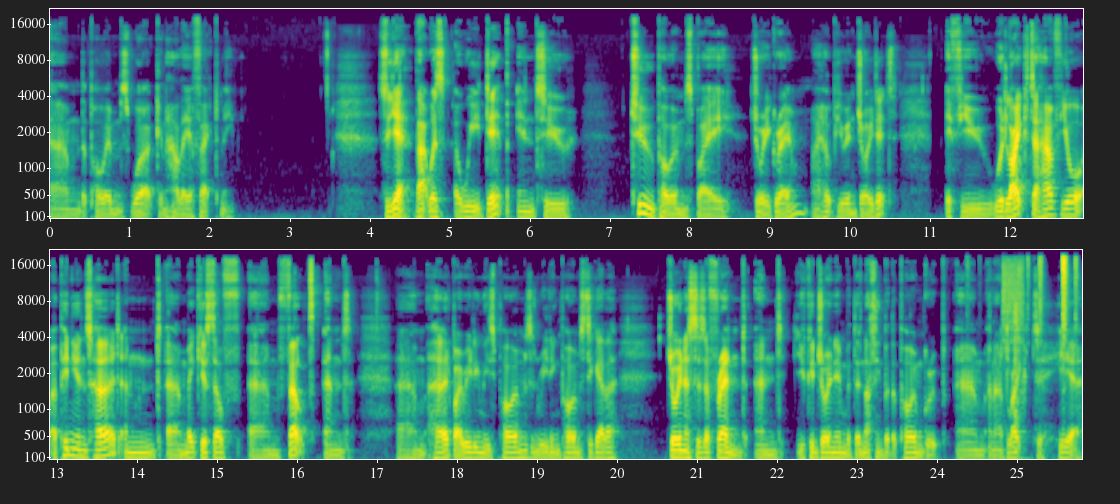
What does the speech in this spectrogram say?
um, the poems work and how they affect me. So yeah, that was a wee dip into two poems by Jorie Graham. I hope you enjoyed it. If you would like to have your opinions heard and um, make yourself um, felt and um, heard by reading these poems and reading poems together, join us as a friend and you can join in with the Nothing But the Poem group. Um, and I'd like to hear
